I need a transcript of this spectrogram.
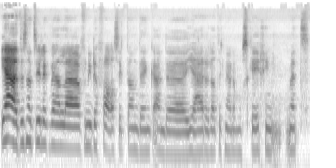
ja, het is natuurlijk wel, uh, in ieder geval als ik dan denk aan de jaren dat ik naar de moskee ging met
